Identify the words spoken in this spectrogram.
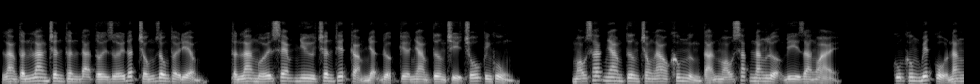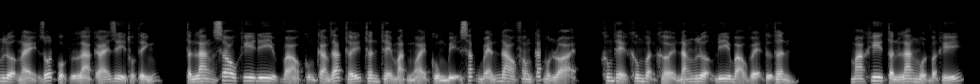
Làm tần lang chân thân đã tới dưới đất chống rông thời điểm tần lang mới xem như chân thiết cảm nhận được kia nham tương chỉ chỗ kinh khủng. Máu sắc nham tương trong ao không ngừng tán máu sắc năng lượng đi ra ngoài. Cũng không biết cổ năng lượng này rốt cuộc là cái gì thuộc tính, tần lang sau khi đi vào cũng cảm giác thấy thân thể mặt ngoài cùng bị sắc bén đao phong cắt một loại, không thể không vận khởi năng lượng đi bảo vệ tự thân. Mà khi tần lang một vật khí,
